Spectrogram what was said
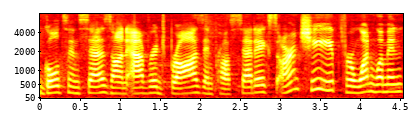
Goldson says on average, bras and prosthetics aren't cheap. For one woman,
